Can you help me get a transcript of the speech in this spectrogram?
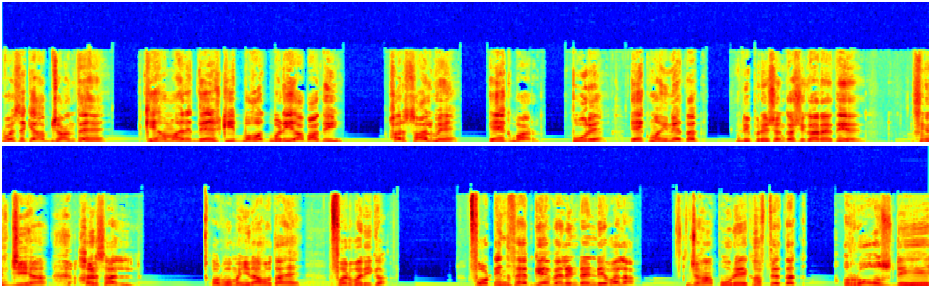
वैसे क्या आप जानते हैं कि हमारे देश की बहुत बड़ी आबादी हर साल में एक बार, पूरे एक महीने तक डिप्रेशन का शिकार रहती है? जी हाँ हर साल। और वो महीना होता है फरवरी का। फोर्टीन फेब के वैलेंटाइन डे वाला, जहाँ पूरे एक हफ़्ते तक rose day,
